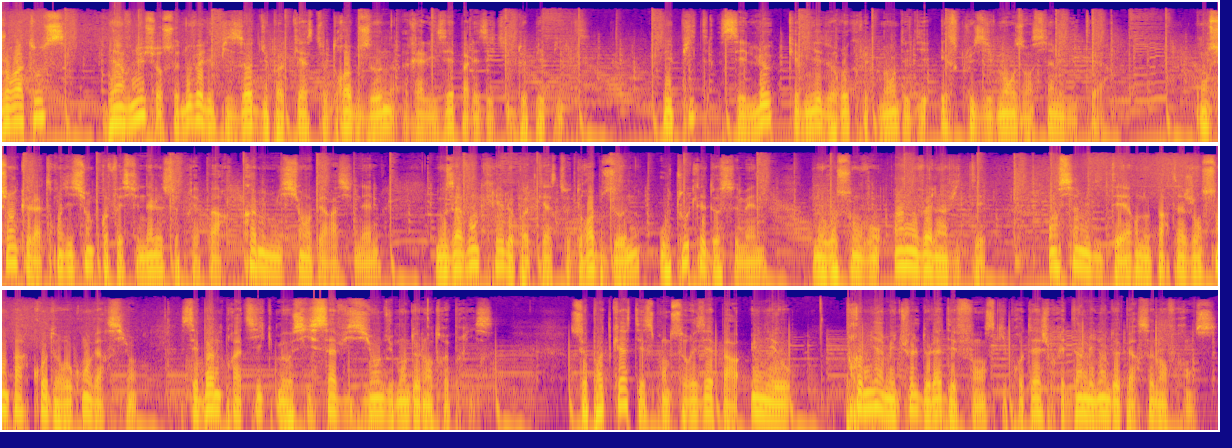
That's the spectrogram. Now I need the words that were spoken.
Bonjour à tous, bienvenue sur ce nouvel épisode du podcast Drop Zone réalisé par les équipes de Pépite. Pépite, c'est le cabinet de recrutement dédié exclusivement aux anciens militaires. Conscient que la transition professionnelle se prépare comme une mission opérationnelle, nous avons créé le podcast Drop Zone où toutes les deux semaines, nous recevons un nouvel invité, ancien militaire, nous partageons son parcours de reconversion, ses bonnes pratiques mais aussi sa vision du monde de l'entreprise. Ce podcast est sponsorisé par Uneo, première mutuelle de la défense qui protège près d'un million de personnes en France.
